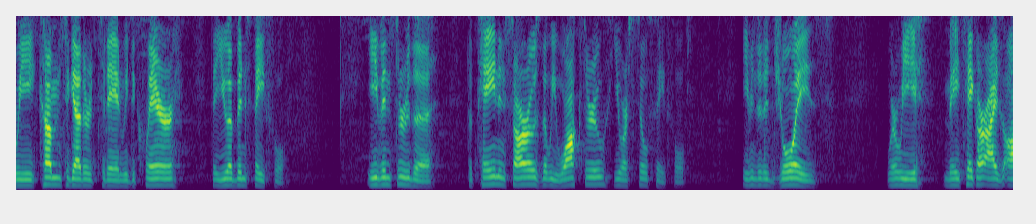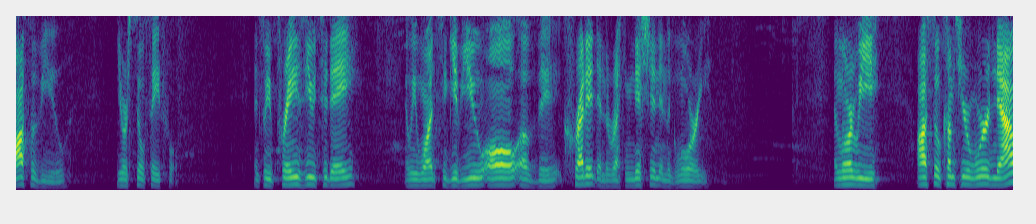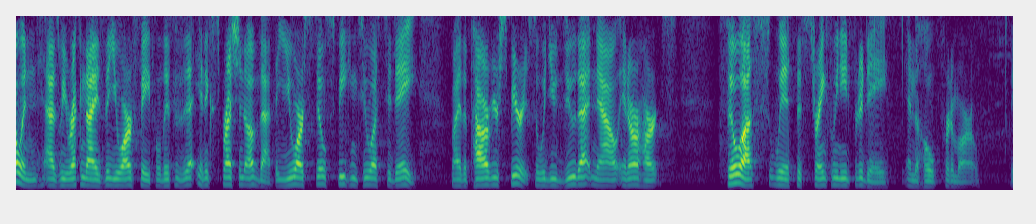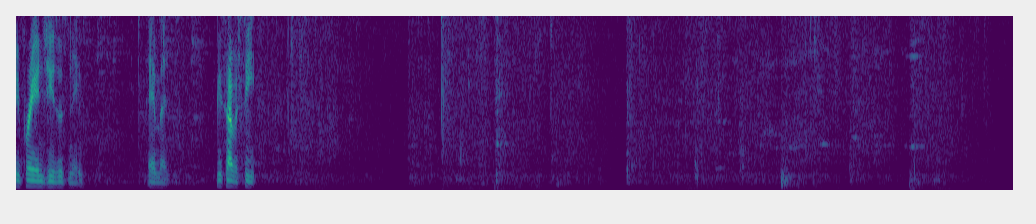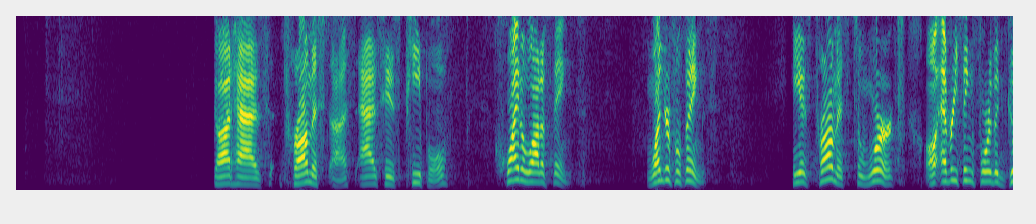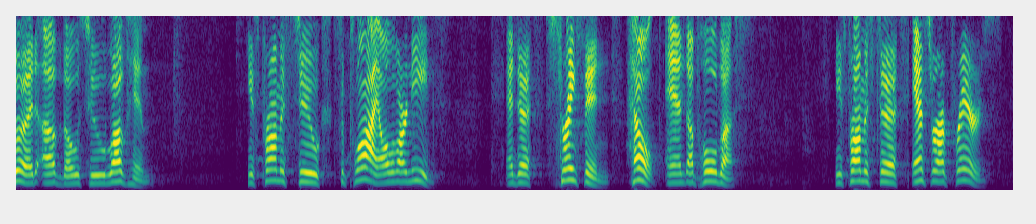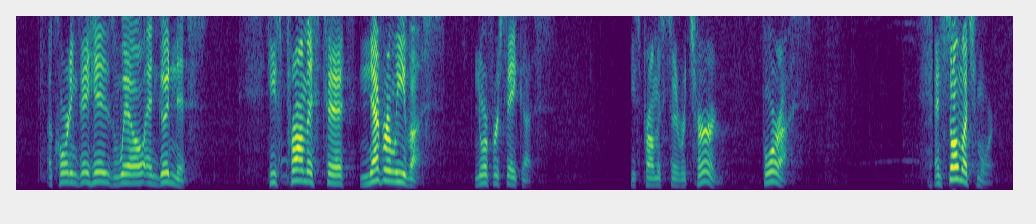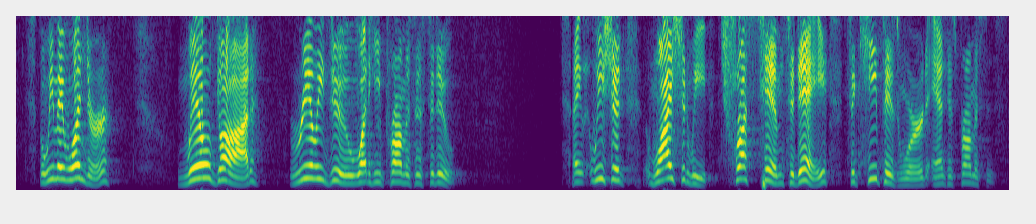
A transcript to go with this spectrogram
We come together today and we declare that you have been faithful. Even through the, the pain and sorrows that we walk through, you are still faithful. Even through the joys where we may take our eyes off of you, you are still faithful. And so we praise you today, and we want to give you all of the credit and the recognition and the glory. And Lord, we also come to your word now, and as we recognize that you are faithful, this is an expression of that, that you are still speaking to us today by the power of your Spirit. So, would you do that now in our hearts? Fill us with the strength we need for today and the hope for tomorrow. We pray in Jesus' name. Amen. Please have a seat. God has promised us as his people quite a lot of things, wonderful things. He has promised to work everything for the good of those who love him. He has promised to supply all of our needs and to strengthen, help, and uphold us. He's promised to answer our prayers according to his will and goodness. He's promised to never leave us nor forsake us. He's promised to return for us. And so much more. But we may wonder will God really do what he promises to do? We should, why should we trust him today to keep his word and his promises?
